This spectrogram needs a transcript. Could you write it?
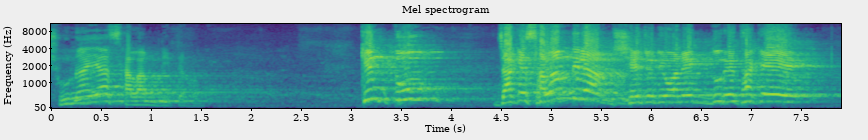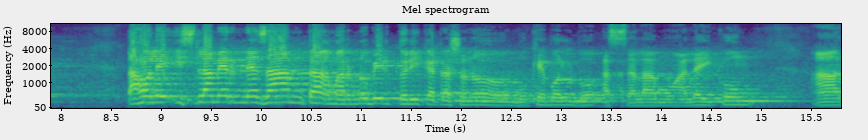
শুনাইয়া সালাম দিতে হবে। কিন্তু যাকে সালাম দিলাম, সে যদি অনেক দূরে থাকে, তাহলে ইসলামের নেজামটা আমার নবীর তরিকাটা শোনো। মুখে বলব, আসসালামু আলাইকুম। আর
